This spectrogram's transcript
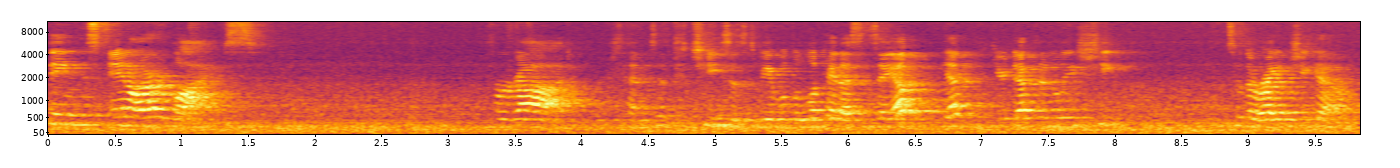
things in our lives for God, representative to Jesus, to be able to look at us and say, oh, yep, you're definitely sheep. To the right you go.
